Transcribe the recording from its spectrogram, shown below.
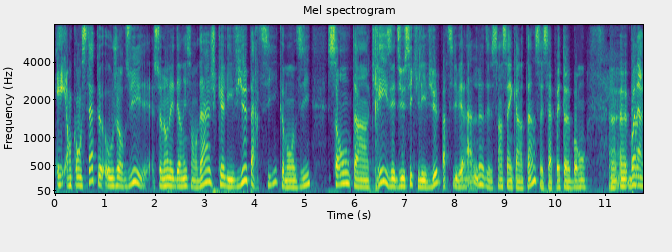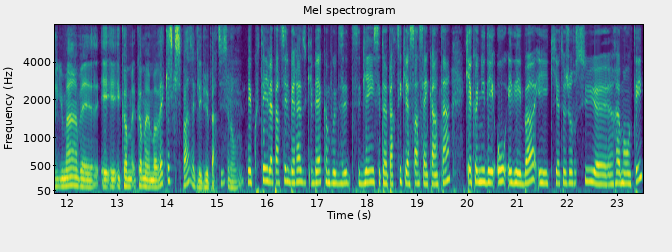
et on constate aujourd'hui, selon les derniers sondages, que les vieux partis, comme on dit, sont en crise. Et Dieu sait qu'il est vieux, le Parti libéral, là, de 150 ans. Ça, ça peut être un bon, un, un bon argument mais- et, et- comme, comme un mauvais. Qu'est-ce qui se passe avec les vieux partis, selon vous? Écoutez, le Parti libéral du Québec, comme vous le dites bien, c'est un parti qui a 150 ans, qui a connu des hauts et des bas et qui a toujours su euh, remonter.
